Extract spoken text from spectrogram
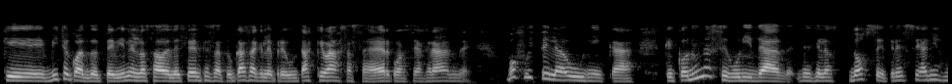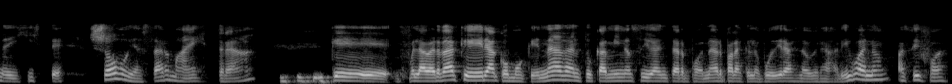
que, viste, cuando te vienen los adolescentes a tu casa que le preguntás qué vas a hacer cuando seas grande. Vos fuiste la única que con una seguridad desde los 12, 13 años me dijiste, yo voy a ser maestra, que la verdad que era como que nada en tu camino se iba a interponer para que lo pudieras lograr. Y bueno, así fue.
